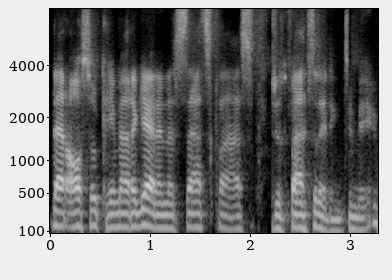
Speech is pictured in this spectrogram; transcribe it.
that also came out again in a stats class, which is fascinating to me.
